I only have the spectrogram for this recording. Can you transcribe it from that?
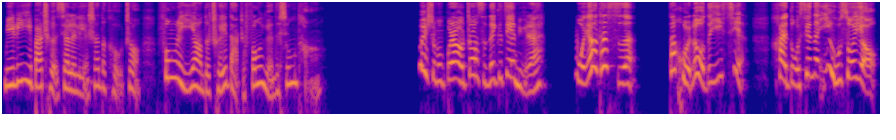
米莉一把扯下了脸上的口罩，疯了一样的捶打着方圆的胸膛。为什么不让我撞死那个贱女人？我要她死！她毁了我的一切，害得我现在一无所有。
